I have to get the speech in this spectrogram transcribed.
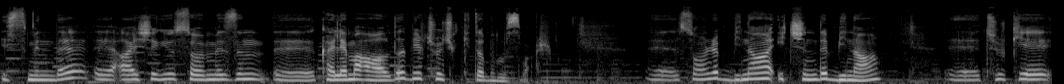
isminde e, Ayşegül Sönmez'in e, kaleme aldığı bir çocuk kitabımız var. E, sonra Bina içinde Bina, e, Türkiye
